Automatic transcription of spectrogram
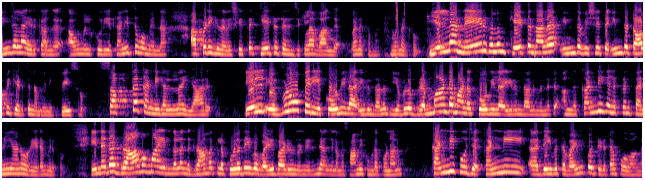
எங்கெல்லாம் இருக்காங்க அவங்களுக்குரிய தனித்துவம் என்ன அப்படிங்கிற விஷயத்த கேட்டு தெரிஞ்சுக்கலாம். வாங்க. வணக்கம். வணக்கம். எல்லா நேயர்களும் கேட்டனால இந்த விஷயத்த இந்த டாபிக் எடுத்து நம்ம இன்னைக்கு பேசுறோம். சப்த கன்னிகள்னா யாரு? எல் எவ்வளவு பெரிய கோவிலா இருந்தாலும் எவ்வளவு பிரம்மாண்டமான கோவிலா இருந்தாலும் வந்துட்டு அங்க கன்னிகளுக்குன்னு தனியான ஒரு இடம் இருக்கும். என்னதான் கிராமமா இருந்தாலும் அந்த கிராமத்துல குலதெய்வ வழிபாடுன்னு ஒன்று இருந்து அங்க நம்ம சாமி கும்பிட போனாலும் கன்னி பூஜை கன்னி தெய்வத்தை வழிபட்டுட்டு தான் போவாங்க.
